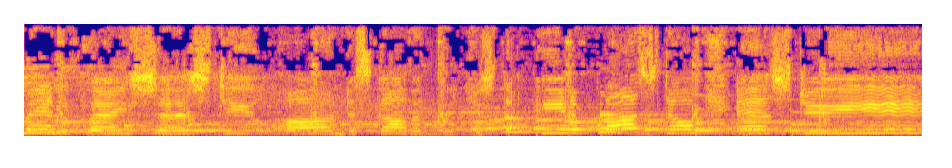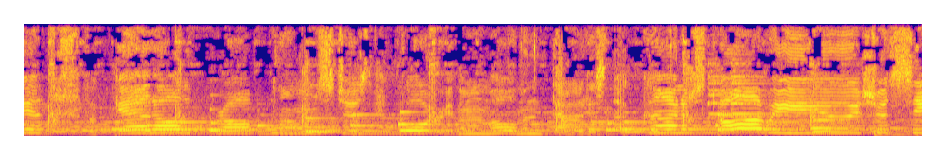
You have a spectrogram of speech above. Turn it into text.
many places still undiscovered But you're stuck in a for the moment That is the kind of story you should see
